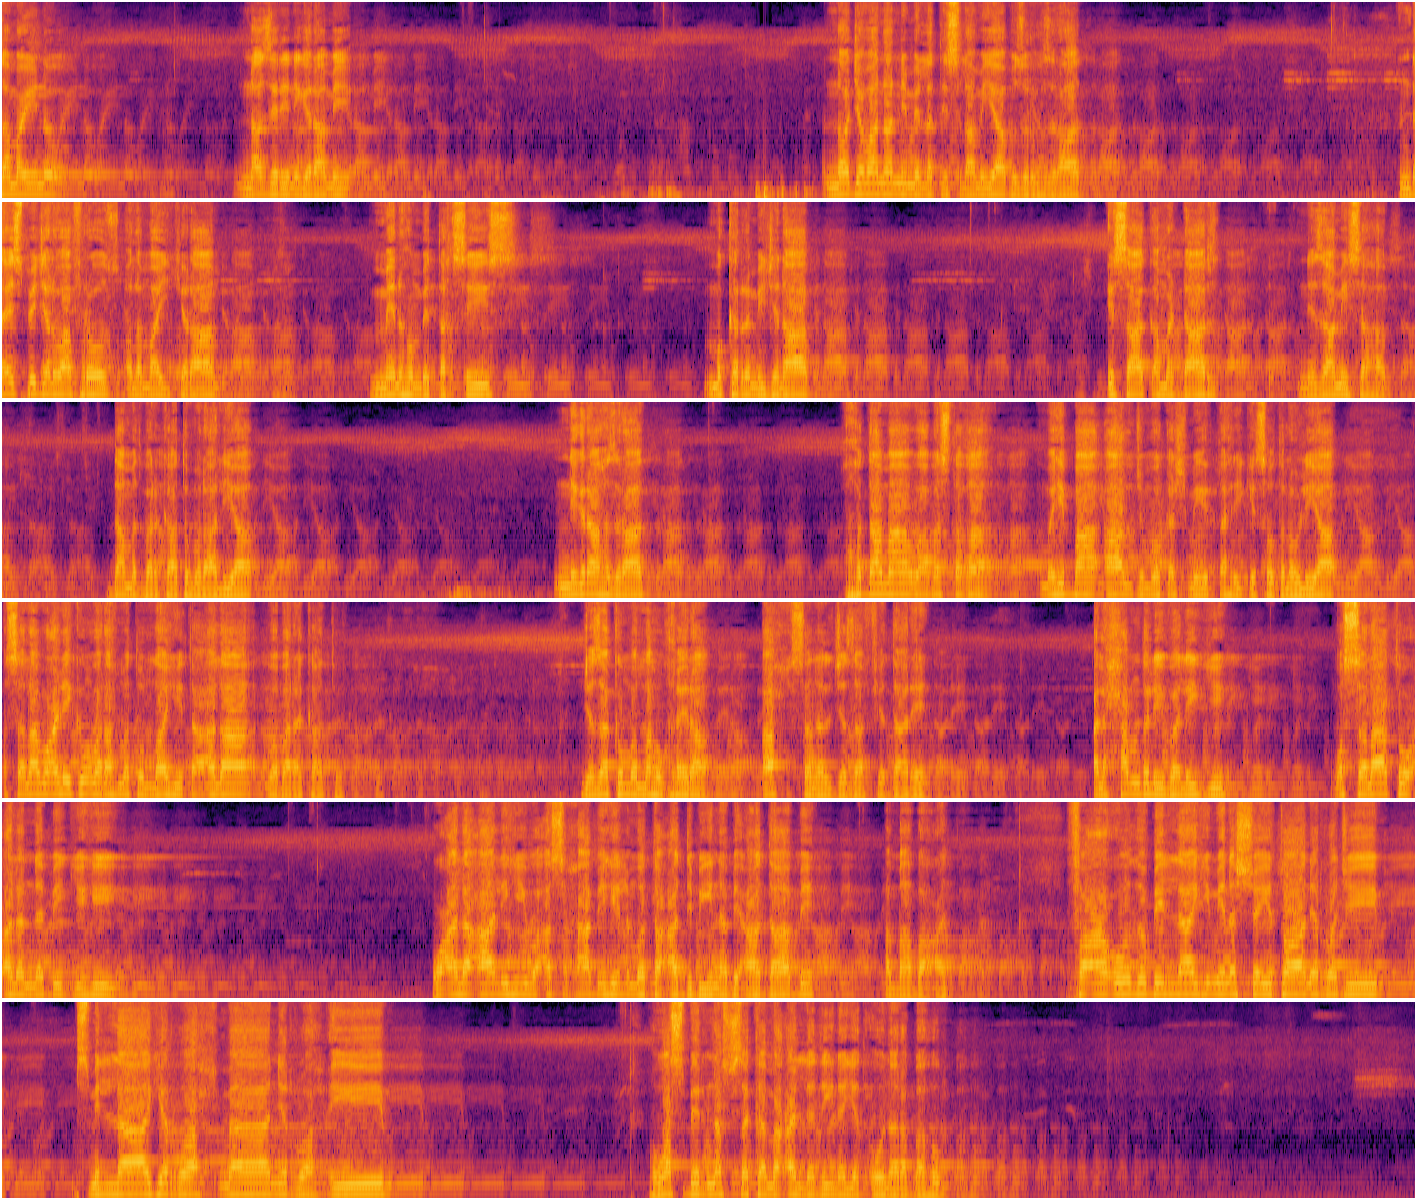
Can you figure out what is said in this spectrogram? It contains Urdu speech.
سامعین و ناظرین گرامی، نوجوانان ملت اسلامیہ، بزرگ حضرات ڈیس پہ جلوہ افروز، علماء کرام منہم بتخصیص مکرمی جناب اساق احمد ڈار، نظامی صاحب۔ دامت برکاتہم العالیہ۔ نگرہ حضرات، خدامہ وابستغا محبہ آل جمع کشمیر تحریک صوت الاولیاء۔ السلام علیکم ورحمت اللہ تعالی وبرکاتہ۔ جزاکم اللہ خیرہ احسن الجزا فی الدارین۔ الحمد لولی والصلاة علی النبی وعلى آله وأصحابه المتعدبين بآدابه أما بعد. فأعوذ بالله من الشيطان الرجيم. بسم الله الرحمن الرحيم. واصبر نفسك مع الذين يدعون ربهم.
